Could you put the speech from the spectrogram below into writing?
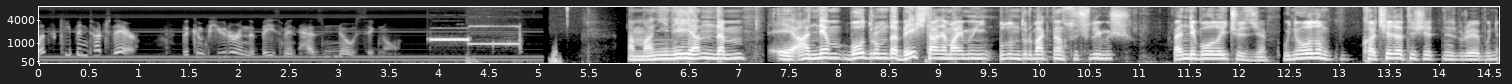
Let's keep in touch there. The computer in the basement has no signal. Aman yine yandım. Ee, annem Bodrum'da 5 tane maymun bulundurmaktan suçluymuş. Ben de bu olayı çözeceğim. Bu ne oğlum? Kaç el ateş ettiniz buraya bu ne?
